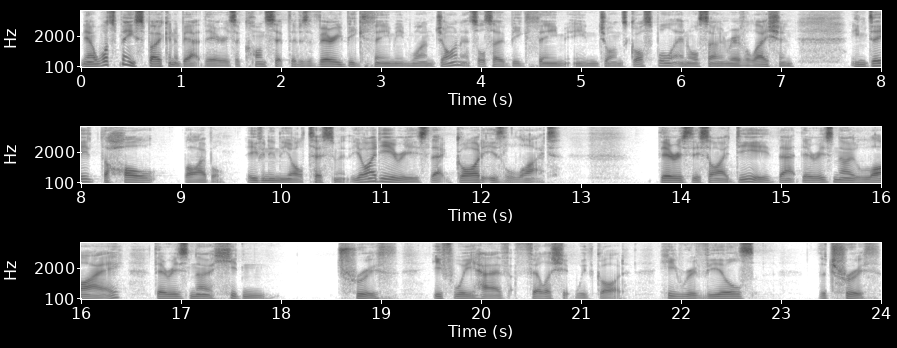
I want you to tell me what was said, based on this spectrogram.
Now, what's being spoken about there is a concept that is a very big theme in 1 John. It's also a big theme in John's Gospel and also in Revelation. Indeed, the whole Bible, even in the Old Testament. The idea is that God is light. There is this idea that there is no lie, there is no hidden truth if we have fellowship with God. He reveals the truth.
